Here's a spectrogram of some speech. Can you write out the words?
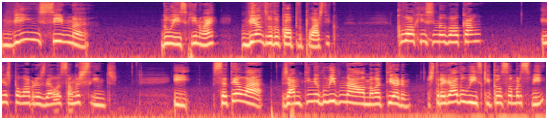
vim em cima do whisky, não é? Dentro do copo de plástico. Coloco em cima do balcão e as palavras dela são as seguintes. E se até lá já me tinha doído na alma ela ter estragado o whisky com Summersby,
